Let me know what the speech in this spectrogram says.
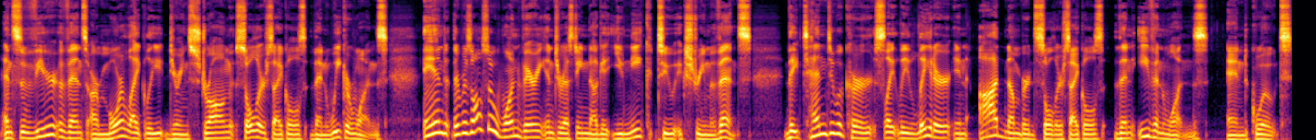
and severe events are more likely during strong solar cycles than weaker ones. And there was also one very interesting nugget unique to extreme events they tend to occur slightly later in odd numbered solar cycles than even ones. End quote.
